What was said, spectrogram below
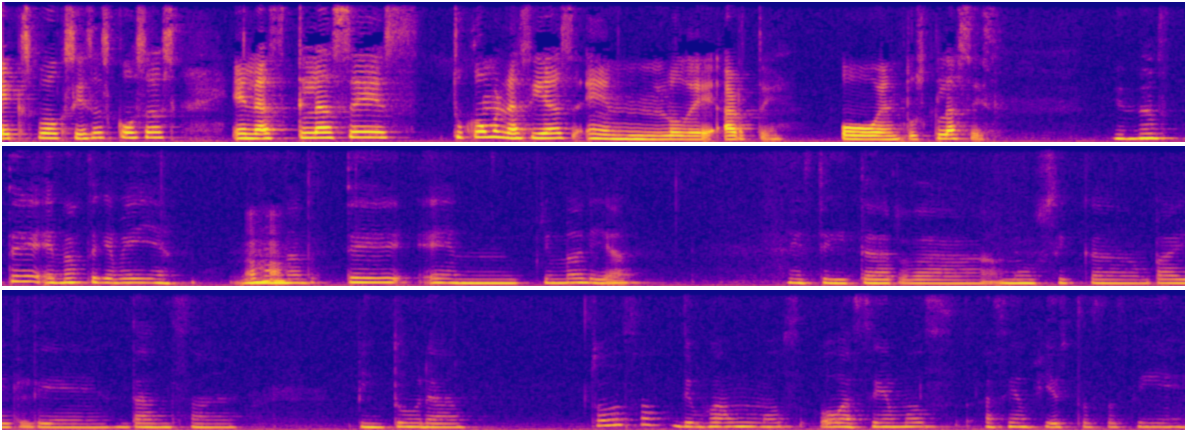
Xbox y esas cosas. En las clases. ¿Tú cómo le hacías en lo de arte? O en tus clases. En arte, en arte que veía. En arte en primaria. Este, guitarra, música, baile, danza, pintura. Todo eso dibujábamos o hacíamos, hacían fiestas así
